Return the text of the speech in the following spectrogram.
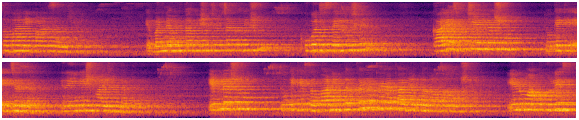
સભાની ગણ સંખ્યા એ બંને મુદ્દા વિશે ચર્ચા કરીશું. ખૂબ જ સહેલું છે. કાર્યસૂચિ એટલે શું? તો કે એજન્ડા એને ઇંગ્લિશમાં એજન્ડા કહે એટલે શું તો કે કે સભાની અંદર કયા કયા કાર્ય કરવામાં આવશે એનું આખું લિસ્ટ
